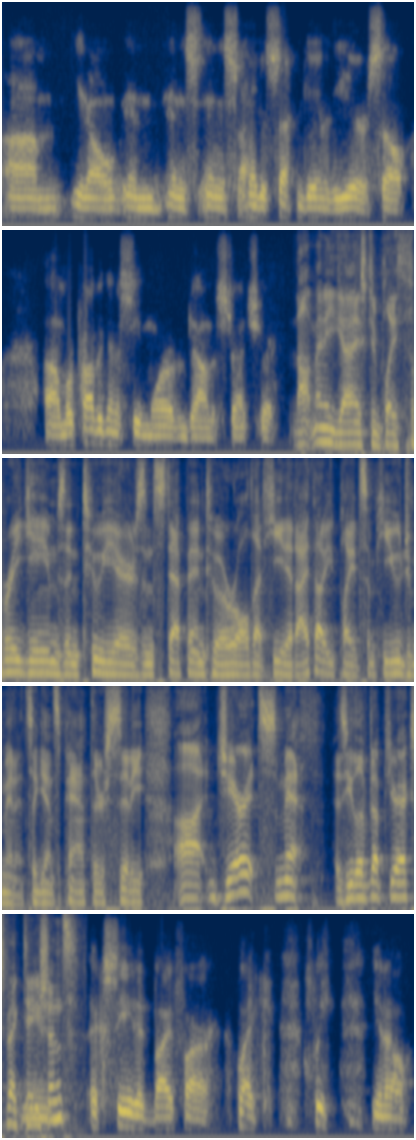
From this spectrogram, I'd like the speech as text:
Um, you know, in in, his, in his, I think his second game of the year. So, um, we're probably going to see more of him down the stretch here. Not many guys can play three games in two years and step into a role that he did. I thought he played some huge minutes against Panther City. Uh, Jarrett Smith, has he lived up to your expectations? Mm, exceeded by far. Like we, you know,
